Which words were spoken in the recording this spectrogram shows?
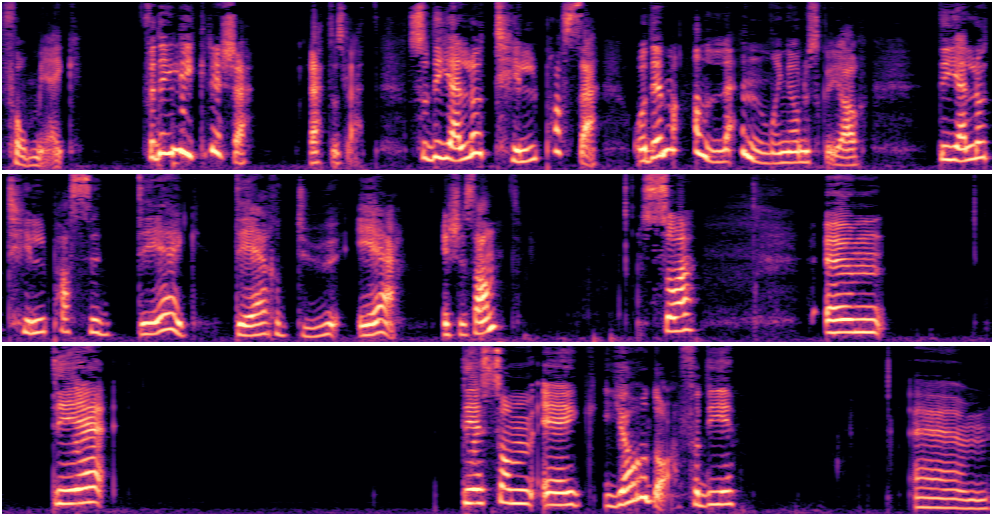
for meg. For jeg liker det ikke, rett og slett. Så det gjelder å tilpasse, og det med alle endringer du skal gjøre. Det gjelder å tilpasse deg der du er, ikke sant? Så Um, det Det som jeg gjør da, fordi um,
